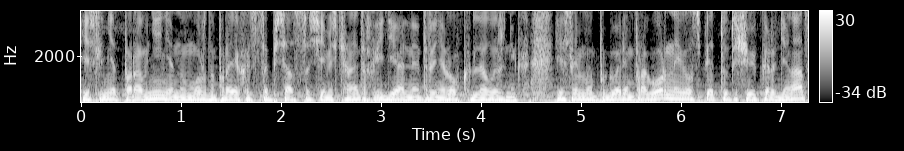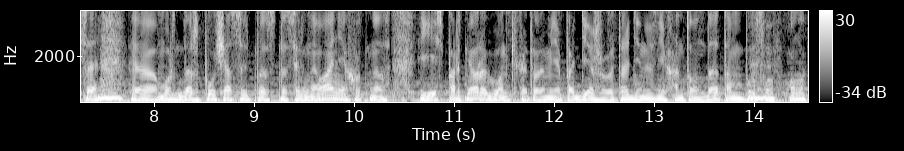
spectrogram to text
Если нет по равнине, ну, можно проехать 150-170 километров. Идеальная тренировка для лыжника. Если мы поговорим про горный велосипед, тут еще и координация. Mm-hmm. Можно даже поучаствовать на соревнованиях. Вот у нас есть партнеры гонки, которые меня поддерживают. Один из них Антон, да, там Буслов. Mm-hmm. Он,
